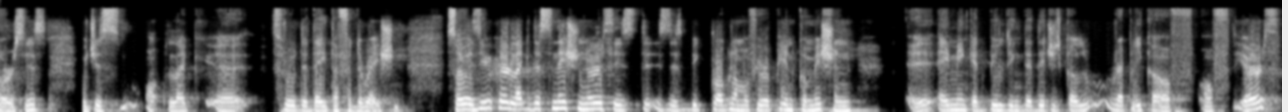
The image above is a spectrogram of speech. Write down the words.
sources, which is uh, like uh, through the data federation. So as you heard, like Destination Earth is, is this big program of European Commission uh, aiming at building the digital replica of, of the Earth.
